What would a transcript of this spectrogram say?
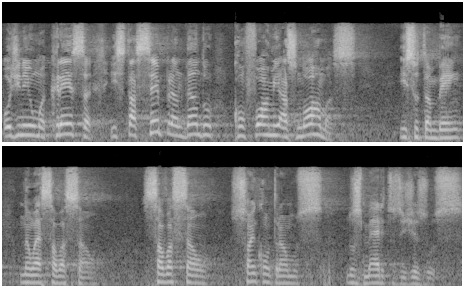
ou de nenhuma crença, está sempre andando conforme as normas, isso também não é salvação. Salvação só encontramos nos méritos de Jesus.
